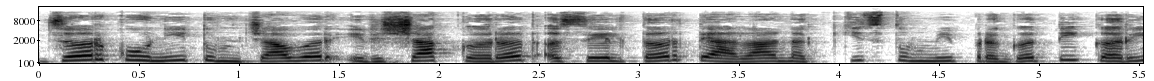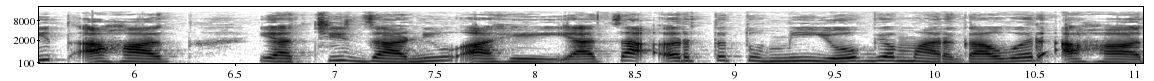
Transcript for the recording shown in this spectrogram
जर कोणी तुमच्यावर ईर्ष्या करत असेल तर त्याला नक्कीच तुम्ही प्रगती करीत आहात याची जाणीव आहे. याचा अर्थ तुम्ही योग्य मार्गावर आहात.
